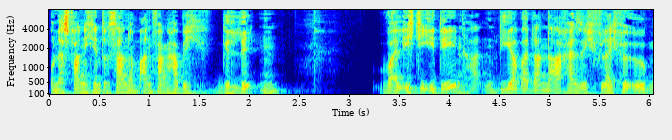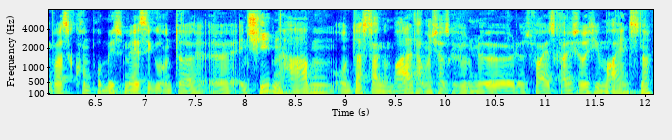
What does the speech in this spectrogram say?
Und das fand ich interessant. Am Anfang habe ich gelitten, weil ich die Ideen hatten, die aber dann nachher sich vielleicht für irgendwas kompromissmäßige unter äh, entschieden haben und das dann gemalt haben. Und ich habe das Gefühl, nö, das war jetzt gar nicht so richtig meins. Ne?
